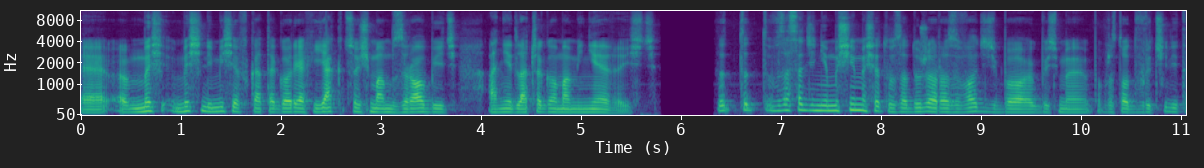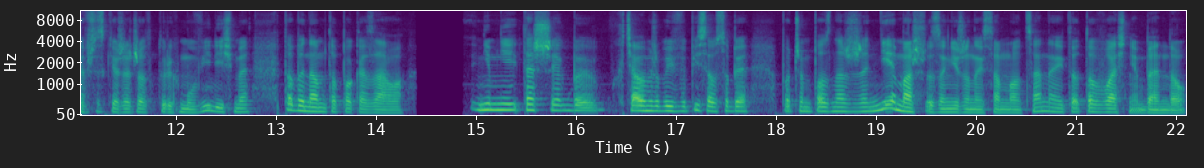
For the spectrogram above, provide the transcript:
E, myśl, myśli mi się w kategoriach, jak coś mam zrobić, a nie dlaczego ma mi nie wyjść. To, to, to, w zasadzie nie musimy się tu za dużo rozwodzić, bo jakbyśmy po prostu odwrócili te wszystkie rzeczy, o których mówiliśmy, to by nam to pokazało. Niemniej też jakby chciałem, żebyś wypisał sobie, po czym poznasz, że nie masz zaniżonej samooceny i to, to właśnie będą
